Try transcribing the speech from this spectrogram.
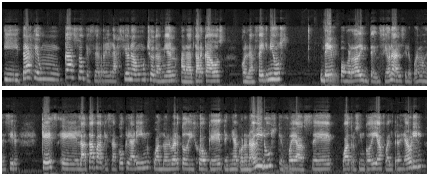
Y traje un caso que se relaciona mucho también para atar cabos con la fake news de sí. posverdad intencional, si lo podemos decir, que es eh, la tapa que sacó Clarín cuando Alberto dijo que tenía coronavirus, que fue hace cuatro o cinco días, fue el 3 de abril.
